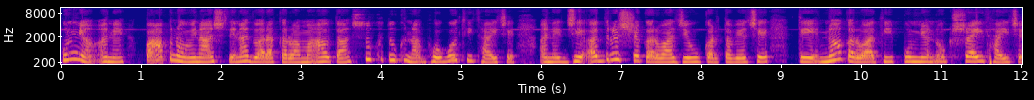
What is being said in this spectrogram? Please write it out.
પુણ્ય અને પાપનો વિનાશ તેના દ્વારા કરવામાં આવતા સુખ દુઃખના ભોગોથી થાય છે અને જે અદૃશ્ય કરવા જેવું કર્તવ્ય છે, તે ન કરવાથી પુણ્યનો ક્ષય થાય છે.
